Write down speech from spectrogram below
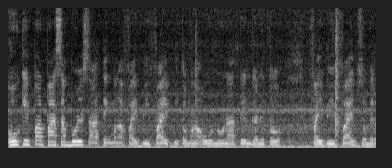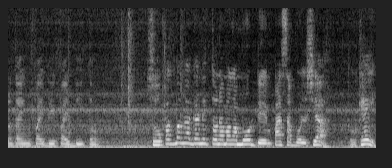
okay pa, passable sa ating mga 5B5. Itong mga uno natin, ganito, 5B5. So, meron tayong 5B5 dito. So, pag mga ganito na mga modem, passable siya. Okay.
